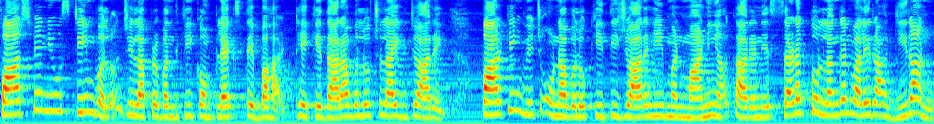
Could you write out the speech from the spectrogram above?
ਫਾਸਟਵੇ ਨਿਊਜ਼ ਟੀਮ ਵੱਲੋਂ ਜ਼ਿਲ੍ਹਾ ਪ੍ਰਬੰਧਕੀ ਕੰਪਲੈਕਸ ਦੇ ਬਾਹਰ ਠੇਕੇਦਾਰਾਂ ਵੱਲੋਂ ਚਲਾਈ ਜਾ ਰਹੀ ਪਾਰਕਿੰਗ ਵਿੱਚ ਉਹਨਾਂ ਵੱਲੋਂ ਕੀਤੀ ਜਾ ਰਹੀ ਮਨਮਾਨੀਆਂ ਕਾਰਨ ਇਸ ਸੜਕ ਤੋਂ ਲੰਘਣ ਵਾਲੇ ਰਾਹਗੀਰਾਂ ਨੂੰ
